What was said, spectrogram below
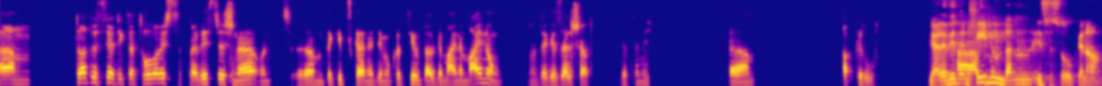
Ähm, dort ist ja diktatorisch, zentralistisch, ne, und ähm, da gibt's keine Demokratie und allgemeine Meinung ne, der Gesellschaft wird ja nicht ähm, abgerufen. Ja, da wird entschieden ähm, und dann ist es so, genau.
